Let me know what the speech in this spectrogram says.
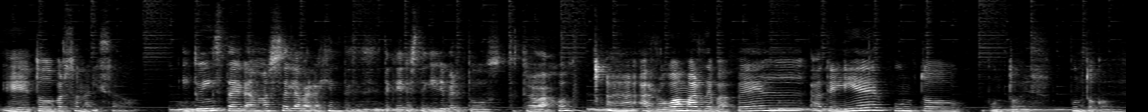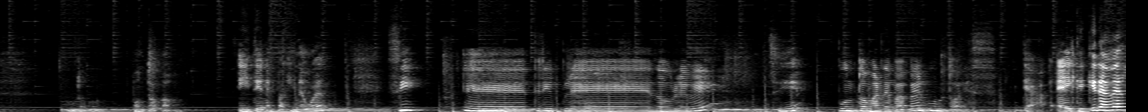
eh, todo personalizado. ¿Y tu Instagram, Marcela, para la gente si te quiere seguir y ver tus, tus trabajos? Ajá, arroba mardepapelatelier.com. ¿Y tienes página web? Sí, eh, www. ¿Sí? .mardepapel.es. Ya, el que quiera ver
